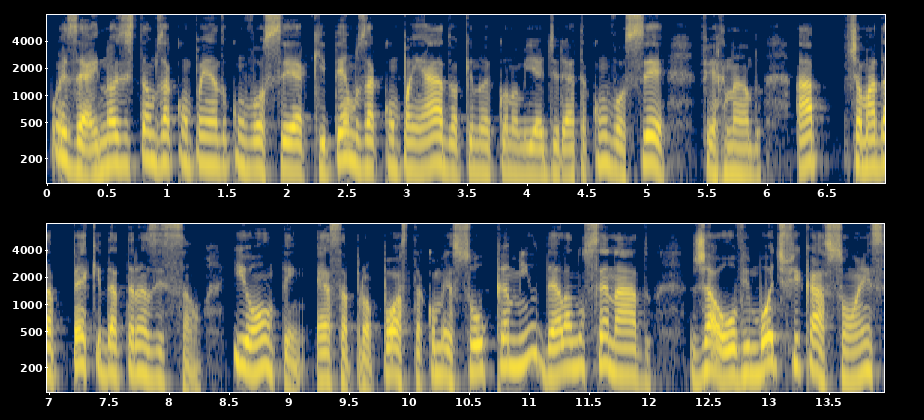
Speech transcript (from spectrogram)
Pois é, e nós estamos acompanhando com você aqui, temos acompanhado aqui no Economia Direta com você, Fernando, a chamada PEC da transição. E ontem essa proposta começou o caminho dela no Senado. Já houve modificações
